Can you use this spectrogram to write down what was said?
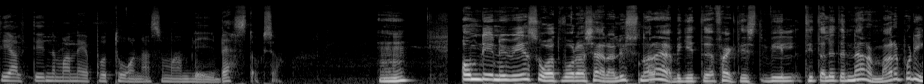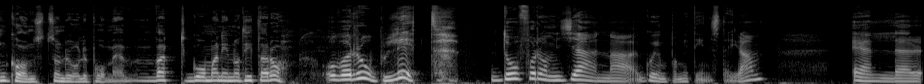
det är alltid när man är på tårna som man blir bäst också. Mm. Om det nu är så att våra kära lyssnare här, Birgitte, faktiskt vill titta lite närmare på din konst som du håller på med. Vart går man in och tittar då? Och vad roligt! Då får de gärna gå in på mitt Instagram. Eller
